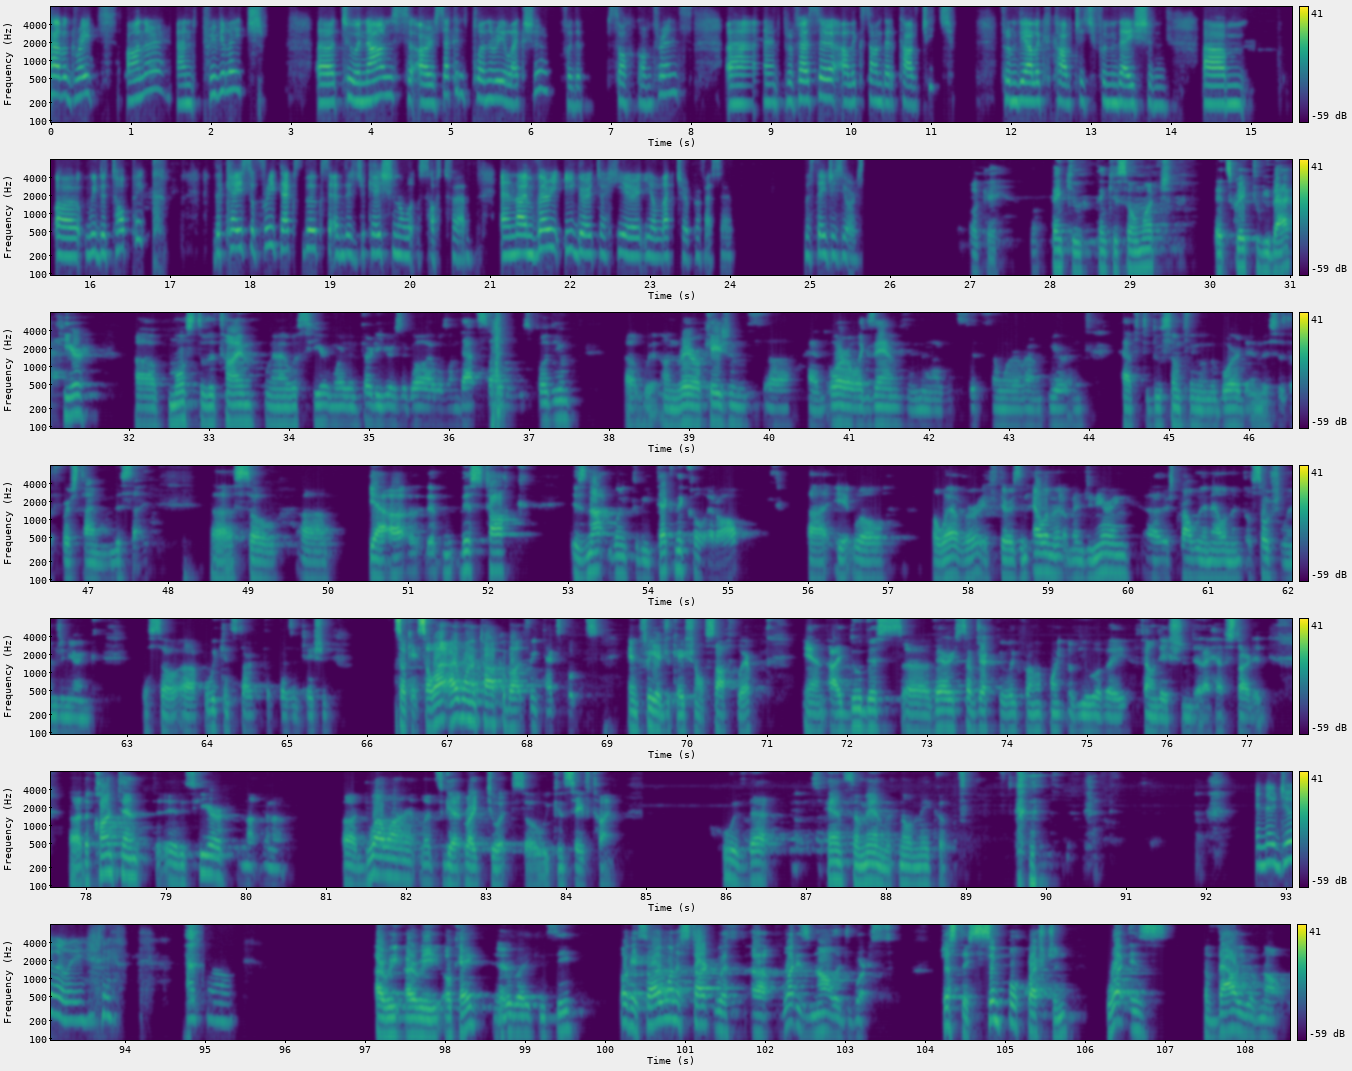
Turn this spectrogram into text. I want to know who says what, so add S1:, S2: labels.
S1: have a great honor and privilege uh, to announce our second plenary lecture for the SOC conference uh, and Professor Alexander Kavcic from the Alek Kavcic Foundation um, uh, with the topic the case of free textbooks and educational software. And I'm very eager to hear your lecture, Professor. The stage is yours.
S2: Okay, thank you. Thank you so much. It's great to be back here. Uh, most of the time when I was here more than 30 years ago, I was on that side of this podium. Uh, with, on rare occasions, uh, had oral exams and then I would sit somewhere around here and have to do something on the board. And this is the first time on this side. Uh, so uh, yeah, uh, this talk is not going to be technical at all. it will However, if there's an element of engineering, uh, there's probably an element of social engineering. So uh, we can start the presentation. So, okay, so I, I want to talk about free textbooks and free educational software. And I do this uh, very subjectively from a point of view of a foundation that I have started. Uh, the content, it is here. I'm not going to uh, dwell on it. Let's get right to it so we can save time. Who is that? Handsome man with no makeup.
S1: and no jewelry.
S2: Are we are we okay? Yeah. Everybody can see. Okay, so I want to start with uh, what is knowledge worth? Just a simple question. What is the value of knowledge?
